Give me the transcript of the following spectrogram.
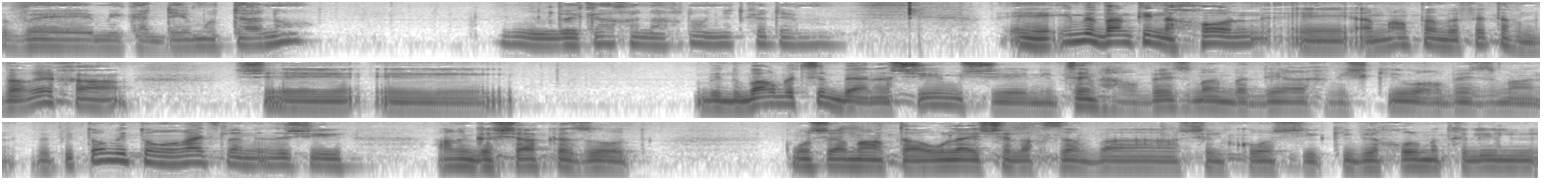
ומקדם אותנו, וכך אנחנו נתקדם. אה, אם הבנתי נכון, אה, אמרת בפתח דבריך, ש... מדובר בעצם באנשים שנמצאים הרבה זמן בדרך והשקיעו הרבה זמן, ופתאום התעוררה אצלם איזושהי הרגשה כזאת, כמו שאמרת, אולי של אכזבה, של קושי, כביכול מתחילים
